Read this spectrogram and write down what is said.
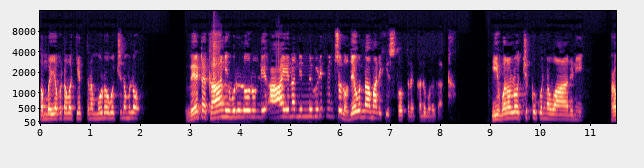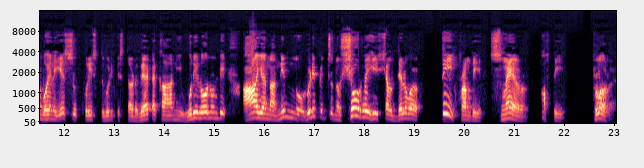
తొంభై ఒకటవ కీర్తన మూడవ వచనములో వేట కాని ఊరిలో నుండి ఆయన నిన్ను విడిపించును. దేవుడినామానికి స్తోత్రం కలుగునుగాక. ఈ వలలో చిక్కుకున్న వారిని ప్రభు అయిన యేసు క్రీస్తు విడిపిస్తాడు. వేట కాని ఊరిలో నుండి ఆయన నిన్ను విడిపించును. Surely he shall deliver thee from the snare of the fowler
